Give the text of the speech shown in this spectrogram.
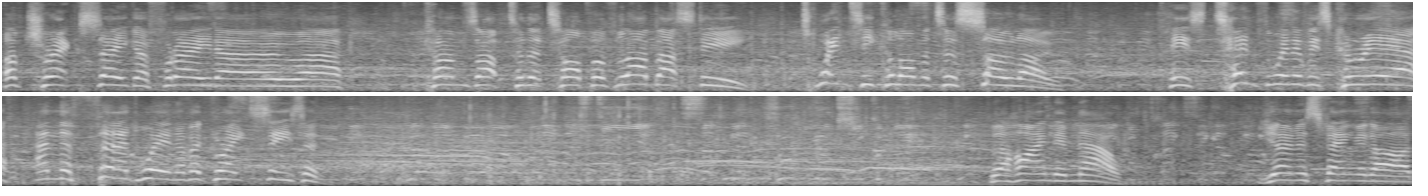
of Trek Segafredo uh, comes up to the top of La Bastille, 20 kilometres solo. His 10th win of his career and the third win of a great season. Behind him now, Jonas Vingegaard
